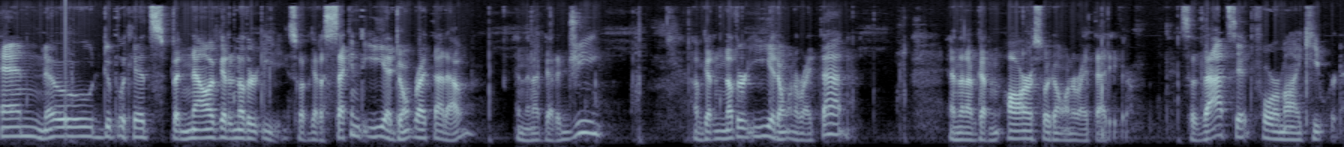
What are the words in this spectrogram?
N, no duplicates, but now I've got another E. So I've got a second E, I don't write that out. And then I've got a G, I've got another E, I don't want to write that. And then I've got an R, so I don't want to write that either. So that's it for my keyword.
